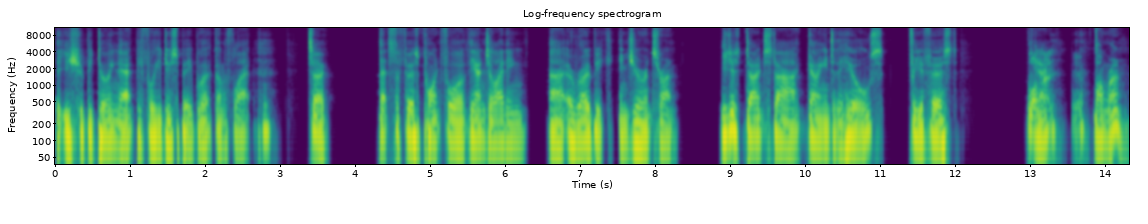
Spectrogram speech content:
that you should be doing that before you do speed work on the flat. Mhm. So that's the first point for the undulating uh, aerobic endurance run. You just don't start going into the hills for your first Long know, run. Yeah. long run.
